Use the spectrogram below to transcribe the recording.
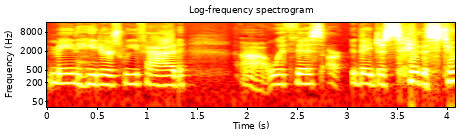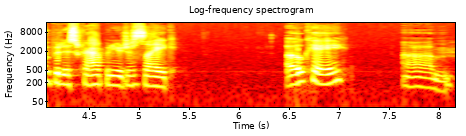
main haters we've had uh, with this are they just say the stupidest crap and you're just like okay um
